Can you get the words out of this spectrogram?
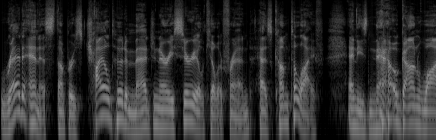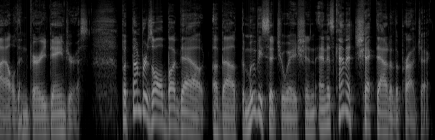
Red Ennis, Thumper's childhood imaginary serial killer friend, has come to life, and he's now gone wild and very dangerous. But Thumper's all bugged out about the movie situation and is kind of checked out of the project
